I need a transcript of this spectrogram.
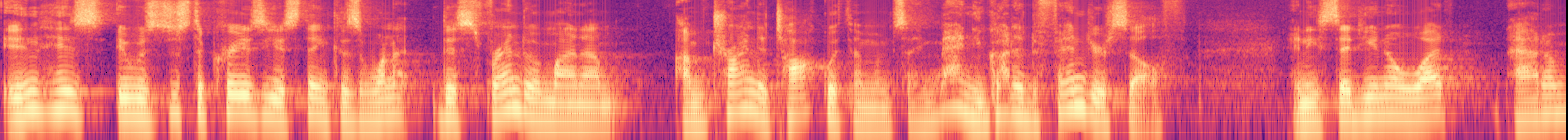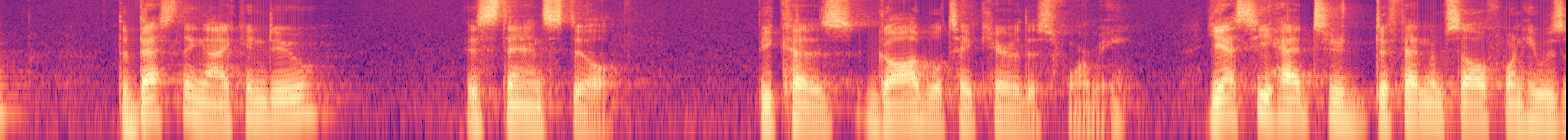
in his, it was just the craziest thing because when I, this friend of mine, I'm, I'm trying to talk with him, I'm saying, man, you got to defend yourself. And he said, You know what, Adam? The best thing I can do is stand still because God will take care of this for me. Yes, he had to defend himself when he was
